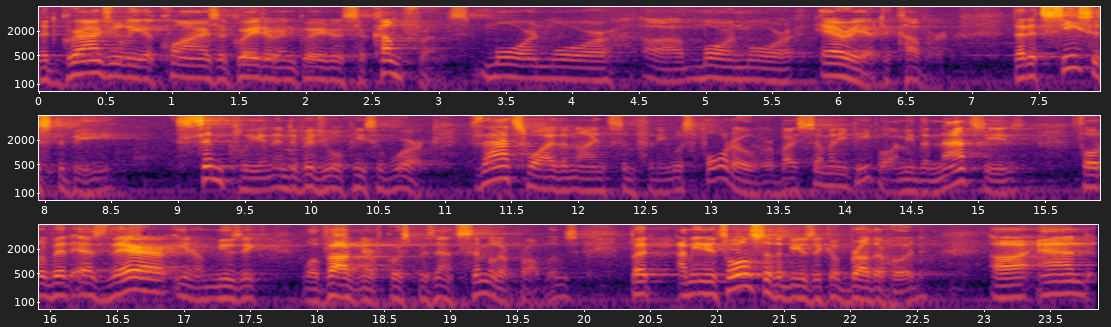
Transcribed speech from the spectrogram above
that gradually acquires a greater and greater circumference, more and more, uh, more and more area to cover, that it ceases to be simply an individual piece of work. That's why the Ninth Symphony was fought over by so many people. I mean, the Nazis thought of it as their, you know, music. Well, Wagner, of course, presents similar problems, but I mean, it's also the music of brotherhood, uh, and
